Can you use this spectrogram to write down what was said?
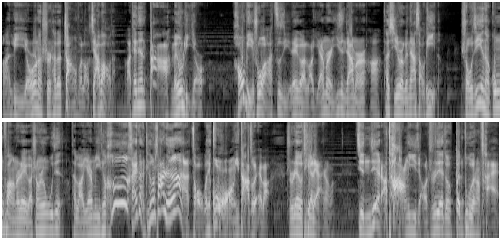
啊。理由呢是她的丈夫老家暴她啊，天天打，没有理由。好比说啊，自己这个老爷们儿一进家门啊，他媳妇儿跟家扫地呢，手机呢公放着这个《生人勿近》，他老爷们一听，呵，还敢听杀人案？走过去，咣一大嘴巴，直接就贴脸上了。紧接着，嘡一脚，直接就奔肚子上踩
